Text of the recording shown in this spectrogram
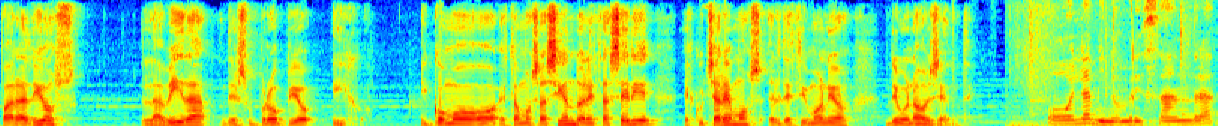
para Dios la vida de su propio Hijo? Y como estamos haciendo en esta serie, escucharemos el testimonio de una oyente. Hola, mi nombre es Sandra,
